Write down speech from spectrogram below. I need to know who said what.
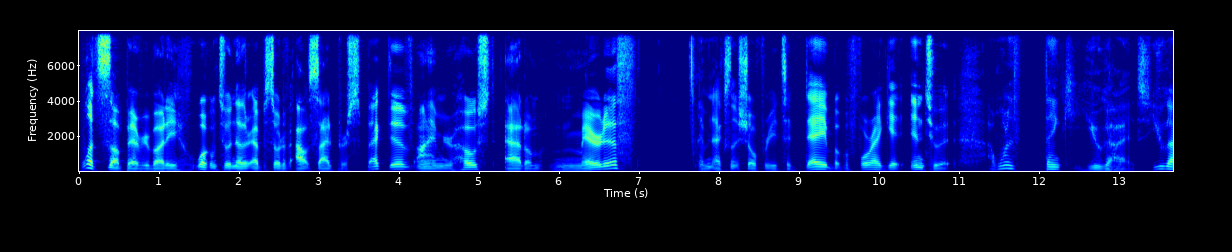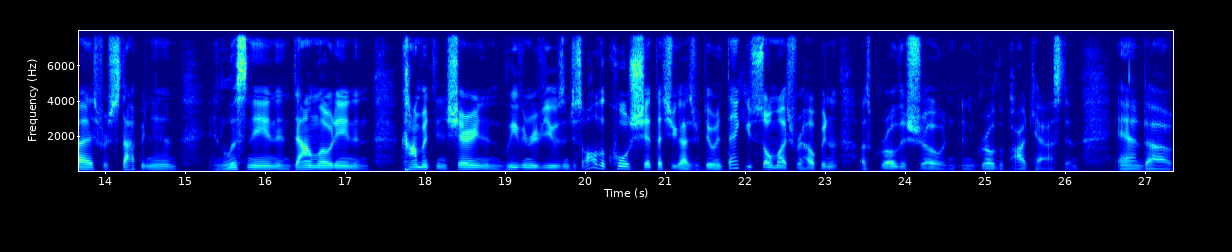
Speaker 1: What's up, everybody? Welcome to another episode of Outside Perspective. I am your host, Adam Meredith. I have an excellent show for you today, but before I get into it, I want to thank you guys. You guys for stopping in and listening and downloading and commenting and sharing and leaving reviews and just all the cool shit that you guys are doing. Thank you so much for helping us grow this show and, and grow the podcast and and uh,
